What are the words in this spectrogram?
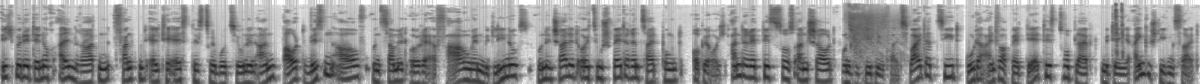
Ich würde dennoch allen raten, fangt mit LTS-Distributionen an, baut Wissen auf und sammelt eure Erfahrungen mit Linux und entscheidet euch zum späteren Zeitpunkt, ob ihr euch andere Distros anschaut und gegebenenfalls weiterzieht oder einfach bei der Distro bleibt, mit der ihr eingestiegen seid.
